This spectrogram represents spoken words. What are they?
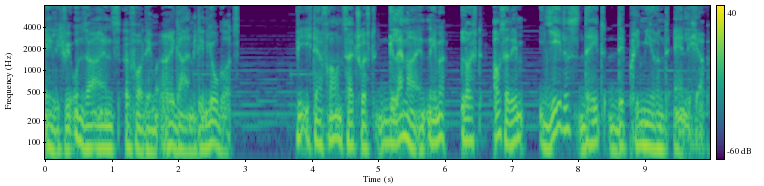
Ähnlich wie unser eins vor dem Regal mit den Joghurts. Wie ich der Frauenzeitschrift Glamour entnehme, läuft außerdem jedes Date deprimierend ähnlich ab.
